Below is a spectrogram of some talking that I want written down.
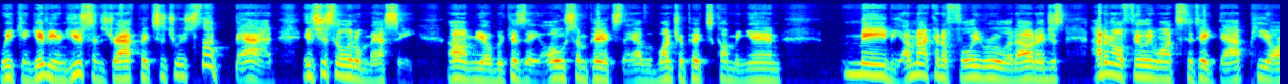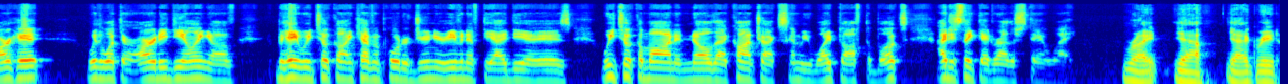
we can give you. And Houston's draft pick situation is not bad. It's just a little messy. Um, you know, because they owe some picks, they have a bunch of picks coming in maybe. I'm not going to fully rule it out. I just I don't know if Philly wants to take that PR hit with what they're already dealing of. Hey, we took on Kevin Porter Jr. Even if the idea is we took him on and know that contract's going to be wiped off the books, I just think they'd rather stay away. Right. Yeah. Yeah. Agreed.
